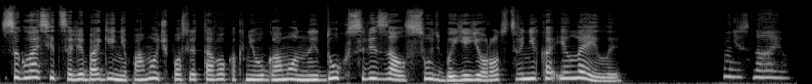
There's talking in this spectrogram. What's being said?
Согласится ли богиня помочь после того, как неугомонный дух связал судьбы ее родственника и Лейлы? «Не знаю», —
